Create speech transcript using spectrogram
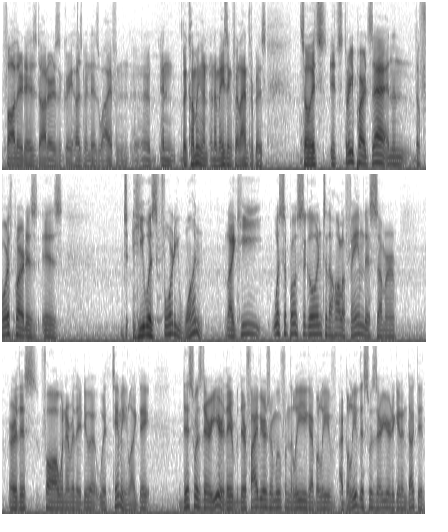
father to his daughter, daughters, a great husband to his wife, and uh, and becoming an, an amazing philanthropist. So it's it's three parts that, and then the fourth part is is j- he was forty one, like he was supposed to go into the Hall of Fame this summer or this fall, whenever they do it with Timmy. Like they, this was their year. They they're five years removed from the league. I believe I believe this was their year to get inducted,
